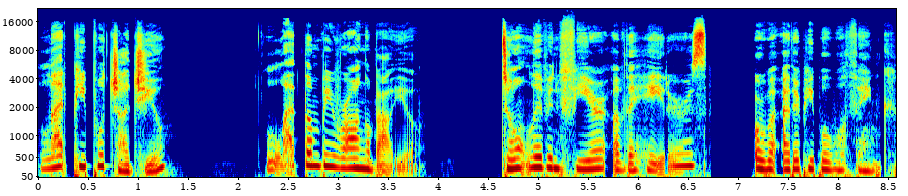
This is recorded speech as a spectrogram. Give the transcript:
Let people judge you. Let them be wrong about you. Don't live in fear of the haters or what other people will think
